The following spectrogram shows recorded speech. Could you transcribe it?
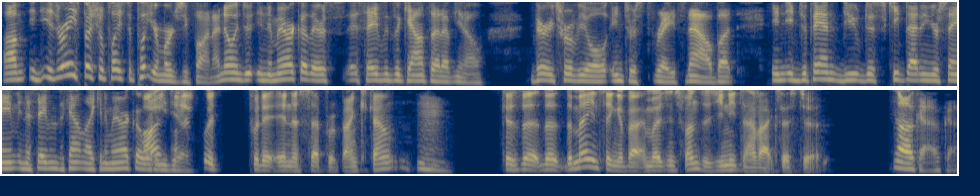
Um, is there any special place to put your emergency fund? I know in in America there's savings accounts that have you know very trivial interest rates now, but in, in Japan, do you just keep that in your same in a savings account like in America? What I, do you do? I would put it in a separate bank account because the, the, the main thing about emergency funds is you need to have access to it. Oh, okay, okay.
